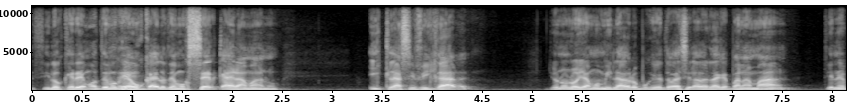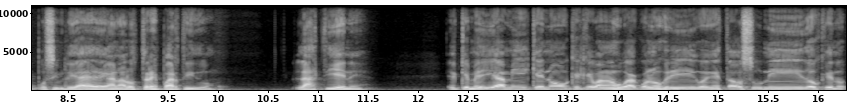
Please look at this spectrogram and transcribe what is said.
si lo queremos, tenemos que buscar y lo tenemos cerca de la mano. Y clasificar, yo no lo llamo milagro porque yo te voy a decir la verdad que Panamá tiene posibilidades de ganar los tres partidos. Las tiene. El que me diga a mí que no, que, que van a jugar con los gringos en Estados Unidos, que no.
